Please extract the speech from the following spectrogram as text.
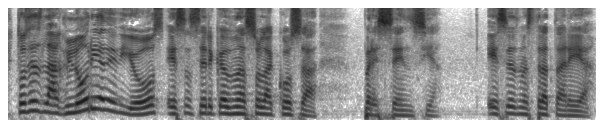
Entonces, la gloria de Dios es acerca de una sola cosa, presencia. Esa es nuestra tarea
